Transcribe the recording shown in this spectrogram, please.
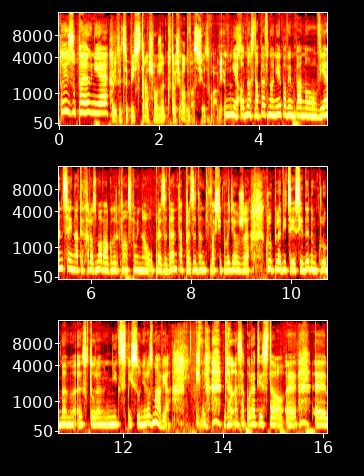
To jest zupełnie Politycy PiS straszą, że ktoś od was się złamie. nie, więc- od nas na pewno nie. Powiem panu więcej na tych rozmowach, o których pan wspominał u prezydenta. Prezydent właśnie powiedział, że klub Lewicy jest jedynym klubem, z którym nikt z PiSu nie rozmawia. I dla, dla nas akurat jest to e, e, e,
